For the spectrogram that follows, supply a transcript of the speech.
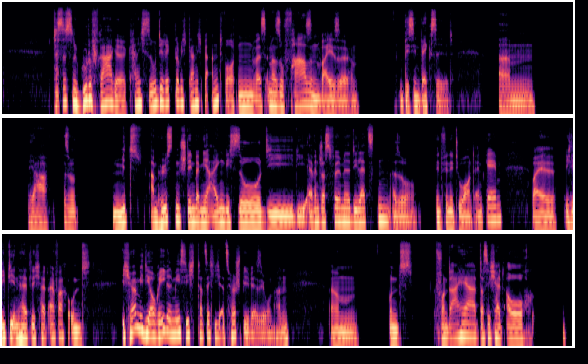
Das ist eine gute Frage. Kann ich so direkt, glaube ich, gar nicht beantworten, weil es immer so phasenweise ein bisschen wechselt. Ähm, ja, also mit am höchsten stehen bei mir eigentlich so die, die Avengers-Filme, die letzten, also Infinity War und Endgame, weil ich liebe die inhaltlich halt einfach und ich höre mir die auch regelmäßig tatsächlich als Hörspielversion an. Ähm, und von daher, dass ich halt auch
